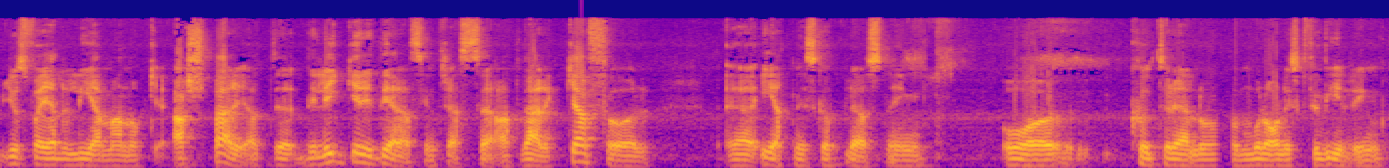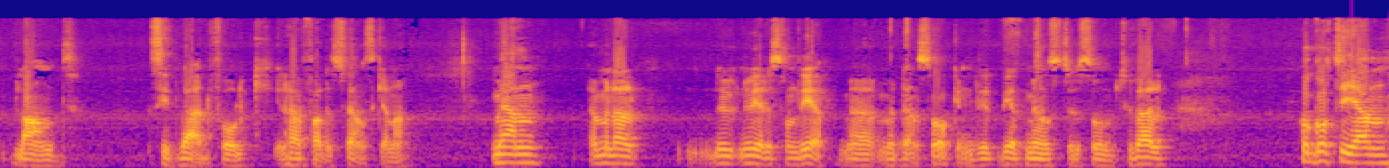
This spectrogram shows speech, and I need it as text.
just vad gäller Lehmann och Aschberg att det, det ligger i deras intresse att verka för eh, etnisk upplösning och kulturell och moralisk förvirring bland sitt värdfolk, i det här fallet svenskarna. Men, jag menar, nu, nu är det som det är med, med den saken. Det, det är ett mönster som tyvärr har gått igen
